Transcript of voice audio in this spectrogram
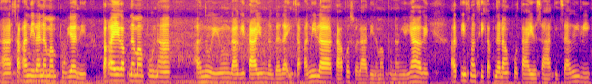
Ah, sa kanila naman po yan eh. Pakahirap naman po na ano yung lagi tayong nagdadaing sa kanila tapos wala din naman po nangyayari. At least magsikap na lang po tayo sa ating sarili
